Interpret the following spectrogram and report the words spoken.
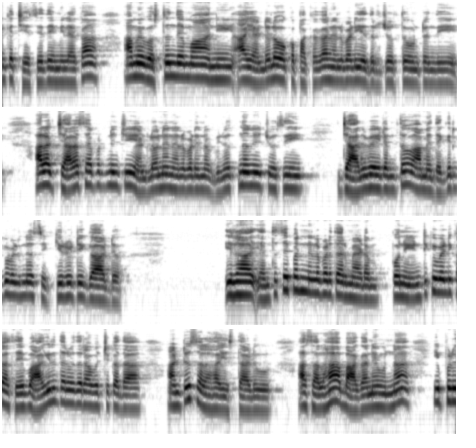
ఇంకా చేసేదేమీ లేక ఆమె వస్తుందేమో అని ఆ ఎండలో ఒక పక్కగా నిలబడి ఎదురు చూస్తూ ఉంటుంది. అలా చాలాసేపటి నుంచి ఎండలోనే నిలబడిన వినూత్నని చూసి జాలి వేయడంతో ఆమె దగ్గరికి వెళ్ళిన సెక్యూరిటీ గార్డ్ ఇలా ఎంతసేపు అని నిలబడతారు మేడం? పోనీ ఇంటికి వెళ్ళి కాసేపు ఆగిన తర్వాత రావచ్చు కదా? అంటూ సలహా ఇస్తాడు. ఆ సలహా బాగానే ఉన్నా ఇప్పుడు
